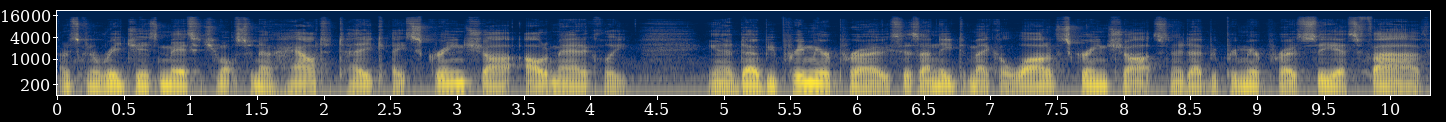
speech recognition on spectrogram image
I'm just going to read you his message. He wants to know how to take a screenshot automatically in Adobe Premiere Pro. He says I need to make a lot of screenshots in Adobe Premiere Pro CS5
